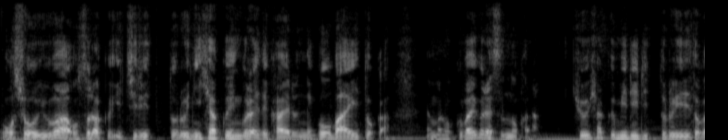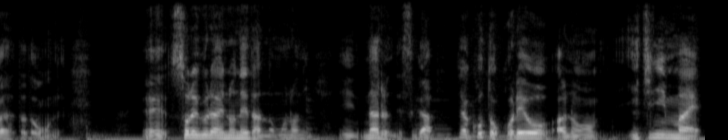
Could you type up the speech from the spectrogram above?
お醤油はおそらく1リットル200円ぐらいで買えるんで5倍とか、まあ、6倍ぐらいすんのかな。900ミリリットル入りとかだったと思うんで、えー、それぐらいの値段のものになるんですが、じゃあことこれを、あの、1人前、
